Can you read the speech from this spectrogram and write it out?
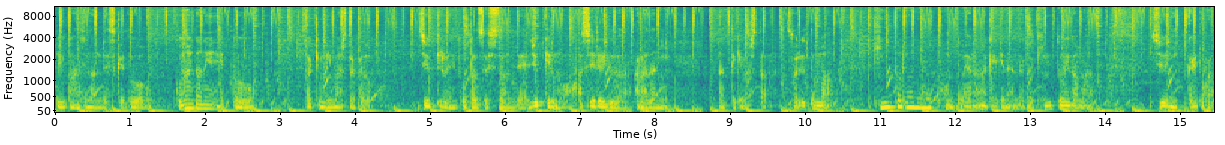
という感じなんですけどこの間ねえっとさっきも言いましたけど10キロに到達したんで10キロも走れるような体になってきました。それとまあ筋トレはね本当はやらなきゃいけないんだけど筋トレがまあ週に1回とか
